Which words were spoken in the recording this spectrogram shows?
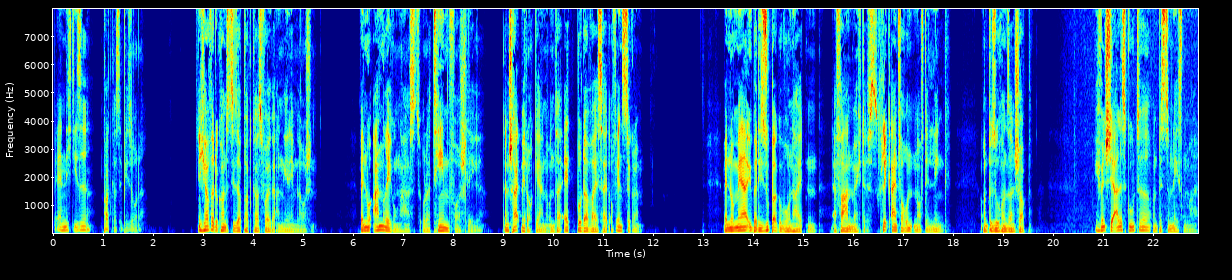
beende ich diese Podcast-Episode. Ich hoffe, du konntest dieser Podcast-Folge angenehm lauschen. Wenn du Anregungen hast oder Themenvorschläge, dann schreib mir doch gerne unter Buddhaweisheit auf Instagram. Wenn du mehr über die Supergewohnheiten erfahren möchtest, klick einfach unten auf den Link und besuch unseren Shop. Ich wünsche dir alles Gute und bis zum nächsten Mal.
